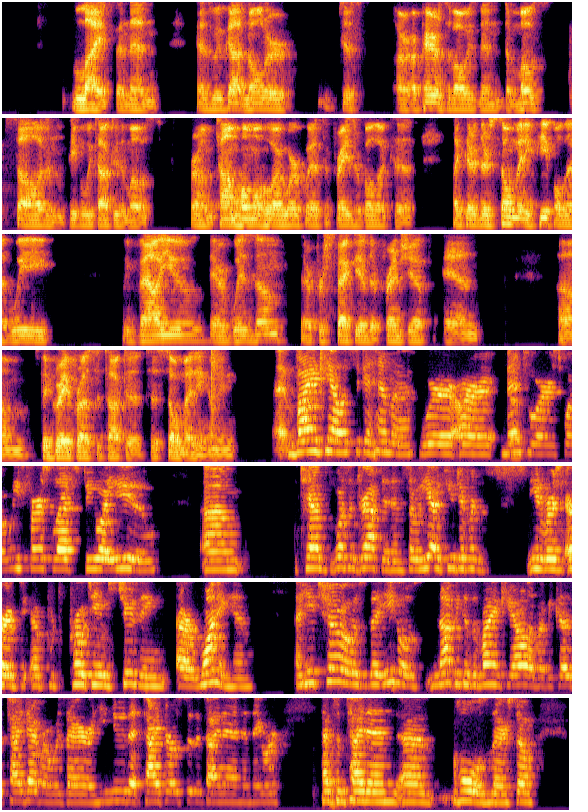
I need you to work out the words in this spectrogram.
life. And then as we've gotten older, just our, our parents have always been the most solid and the people we talk to the most from Tom Holmoe, who I work with, to Fraser Bullock, to like there, there's so many people that we we value their wisdom, their perspective, their friendship, and um, it's been great for us to talk to to so many. I mean, uh, Vai and Hema were our mentors when we first left BYU. Um, Chad wasn't drafted, and so he had a few different universe or uh, pro teams choosing or wanting him. And he chose the Eagles not because of Ryan Keala, but because Ty Detmer was there, and he knew that Ty throws to the tight end, and they were had some tight end uh, holes there. So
